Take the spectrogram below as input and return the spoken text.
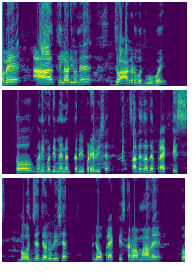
હવે આ ખેલાડીઓને જો આગળ વધવું હોય તો ઘણી બધી મહેનત કરવી પડે એવી છે. સાથે સાથે પ્રેક્ટિસ બહુ જ જરૂરી છે. જો પ્રેક્ટિસ કરવામાં આવે તો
